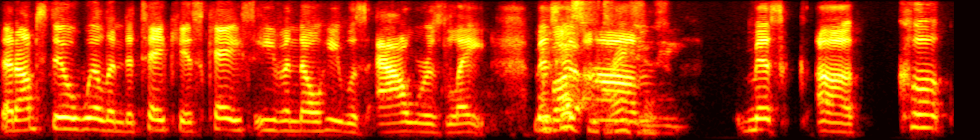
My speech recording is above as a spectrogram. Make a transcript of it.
that I'm still willing to take his case even though he was hours late. The Mr. bus Um, gracious. Ms. Uh, Cook,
